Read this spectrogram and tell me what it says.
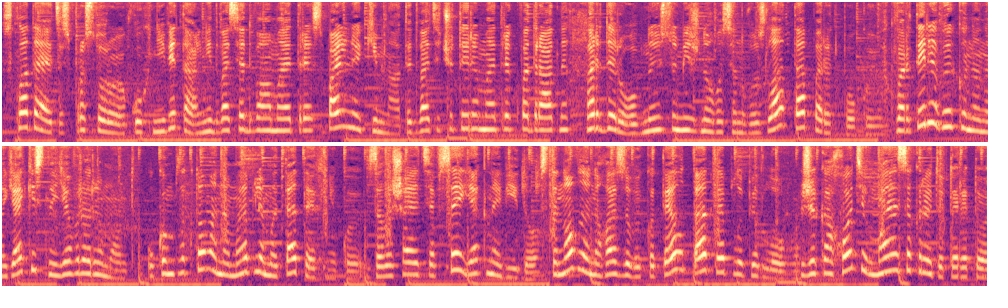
складається з просторою кухні вітальні 22 метри, спальної кімнати 24 метри квадратних, гардеробної, суміжного санвузла та передпокою. В квартирі виконано якісний євроремонт, укомплектована меблями та технікою. Залишається все як на відео. Встановлено газовий котел та теплу підлогу. ЖК Хотів має закриту територію,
